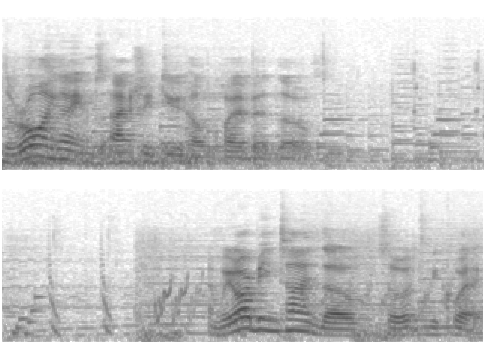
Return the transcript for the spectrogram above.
The rolling items actually do help quite a bit though. And we are being timed though, so we have to be quick.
